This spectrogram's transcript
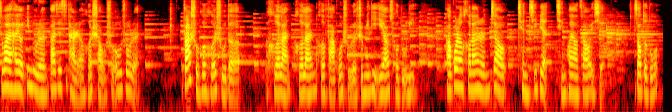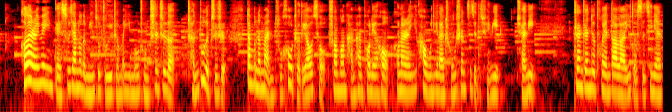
此外，还有印度人、巴基斯坦人和少数欧洲人。法属和荷属的荷兰、荷兰和法国属的殖民地也要求独立。法国人、荷兰人较欠激变，情况要糟一些，糟得多。荷兰人愿意给苏加诺的民族主义者们以某种自治的程度的自治，但不能满足后者的要求。双方谈判破裂后，荷兰人依靠武力来重申自己的权利，权利。战争就拖延到了1947年。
